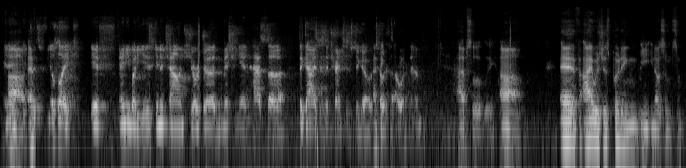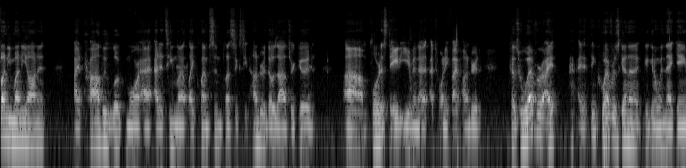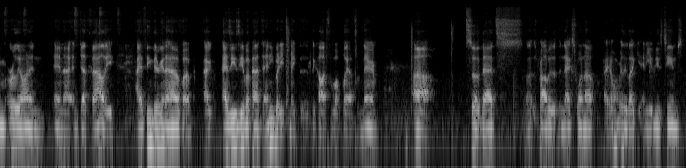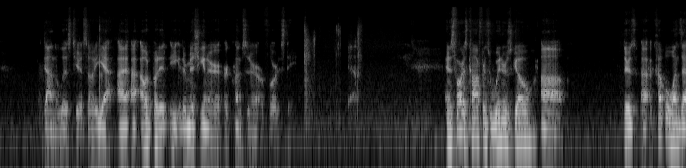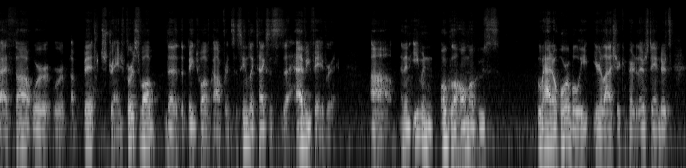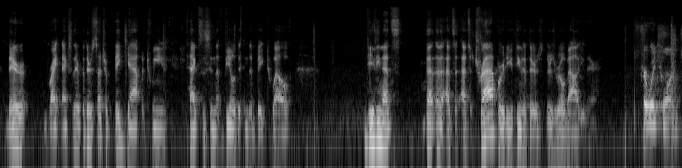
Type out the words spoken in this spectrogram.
And uh, it, it feels like if anybody is going to challenge Georgia, Michigan has the the guys in the trenches to go toe to toe with them. Absolutely. Um, if I was just putting you know some some funny money on it, I'd probably look more at, at a team like, like, Clemson plus 1600. Those odds are good. Um, Florida State even at, at 2500 because whoever I I think whoever's gonna gonna win that game early on in in, uh, in Death Valley, I think they're gonna have a, a, as easy of a path to anybody to make the, the college football playoff from there. Uh, so that's, that's probably the next one up. I don't really like any of these teams down the list here. So yeah, I I would put it either Michigan or, or Clemson or, or Florida State. Yeah. And as far as conference winners go, uh, there's a, a, couple ones that I thought were were a bit strange. First of all, the the Big 12 conference. It seems like Texas is a heavy favorite, um, and then even Oklahoma, who's who had a horrible year last year compared to their standards, they're right next to there, but there's such a big gap between Texas and the field in the Big 12. Do you think that's that uh, that's a, that's a trap, or do you think that there's there's real value there? For which one?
